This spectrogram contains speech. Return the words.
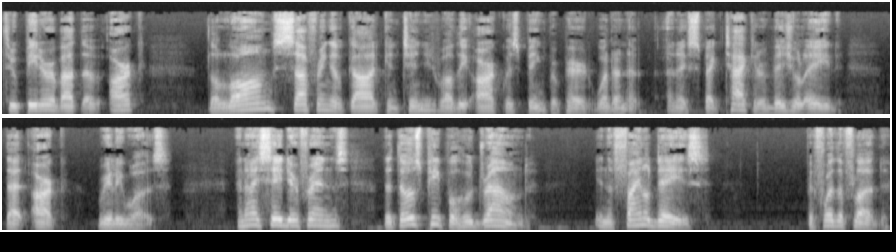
through Peter about the ark? The long suffering of God continued while the ark was being prepared. What an, a spectacular visual aid that ark really was. And I say, dear friends, that those people who drowned in the final days before the flood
